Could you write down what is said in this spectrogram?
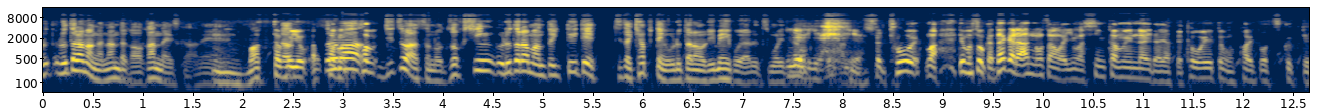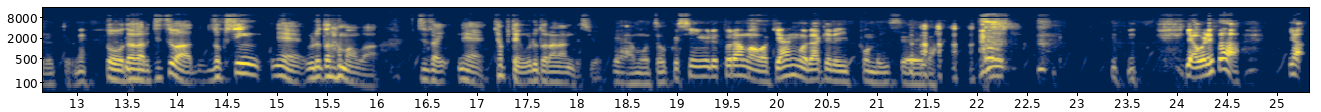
ルトラマンがなんだか分かんないですからね。うん、全くよそれは、実はその続進ウルトラマンと言っていて、実はキャプテンウルトラのリメイクをやるつもりで。いやいやいや、それ東映、まあ、でもそうか、だから安野さんは今、新仮面ライダーやって、東映ともパイプを作ってるっていうね。そう、だから実は続進ね、ウルトラマンは、実はね、キャプテンウルトラなんですよ。いや、もう続進ウルトラマンはギャンゴだけで一本でいいっすよ、映画。いや、俺さ、いや、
